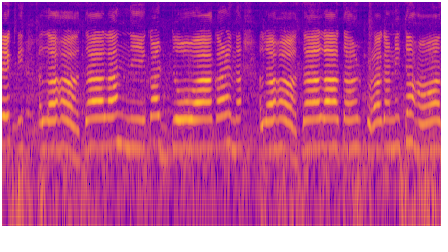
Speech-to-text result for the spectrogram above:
ব্যক্তি আল্লাহ তালার নিকট দোয়া করে না আল্লাহ তালা তার প্রাগান্বিত হন।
